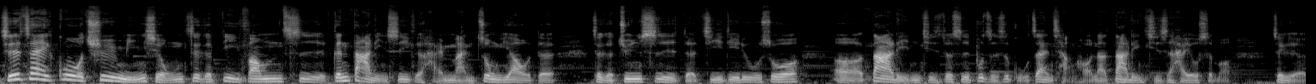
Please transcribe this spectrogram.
其实，在过去民雄这个地方是跟大林是一个还蛮重要的。这个军事的基地，例如说，呃，大林其实就是不只是古战场哈，那大林其实还有什么？这个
